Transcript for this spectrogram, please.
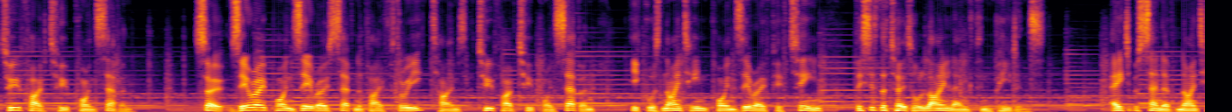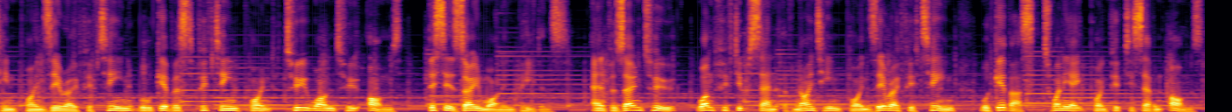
252.7. So 0.0753 times 252.7 equals 19.015. This is the total line length impedance. 80% of 19.015 will give us 15.212 ohms. This is zone 1 impedance. And for zone 2, 150% of 19.015 will give us 28.57 ohms.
